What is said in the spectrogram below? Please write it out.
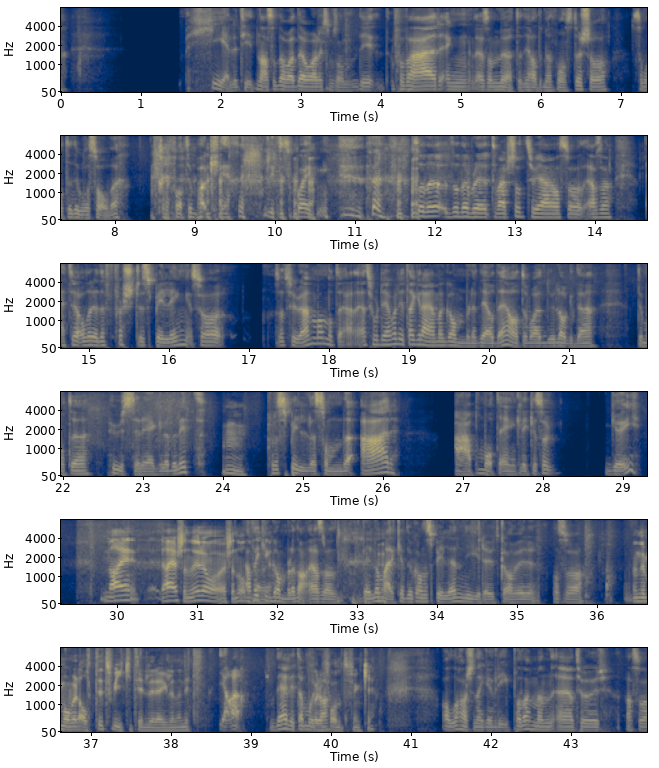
hele tiden Altså, det var, det var liksom sånn de, For hver en, altså, møte de hadde med et monster, så, så måtte de gå og sove. For å få tilbake livspoeng. så, det, så det ble etter hvert så tror jeg også altså, Etter allerede første spilling, så, så tror jeg man måtte jeg, tror det var litt av greia med gamle det, at det var, du lagde Du måtte husregle det litt. Mm. For å spille som det er, er på en måte egentlig ikke så gøy. Nei, nei, jeg skjønner, jeg skjønner Ja, for ikke gamle, da. Altså, vel å merke, du kan spille nyere utgaver, også. Men du må vel alltid tweake til reglene litt Ja, ja. Det er litt av for moroa. å få det til å funke. Alle har sin egen vri på det, men jeg tror altså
